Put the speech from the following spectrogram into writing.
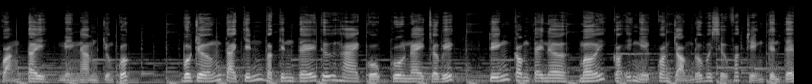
Quảng Tây, miền Nam Trung Quốc. Bộ trưởng Tài chính và Kinh tế thứ hai của Brunei cho biết, tuyến container mới có ý nghĩa quan trọng đối với sự phát triển kinh tế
